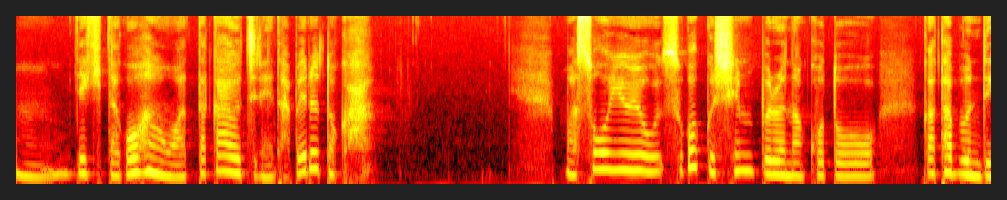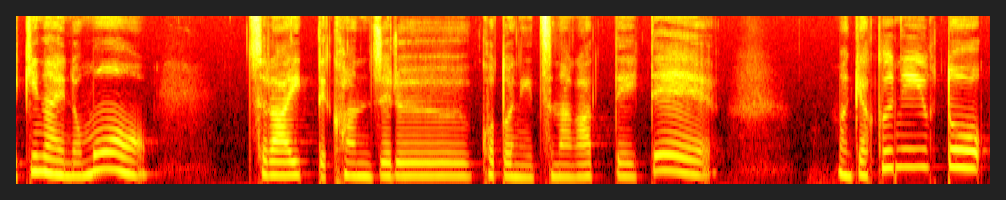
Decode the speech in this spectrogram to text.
うん、できたご飯をあったかいうちに食べるとか、まあ、そういうすごくシンプルなことが多分できないのも辛いって感じることにつながっていて、まあ、逆に言うとこ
